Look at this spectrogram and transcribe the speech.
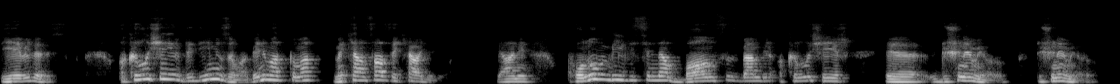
diyebiliriz. Akıllı şehir dediğimiz zaman benim aklıma mekansal zeka geliyor. Yani konum bilgisinden bağımsız ben bir akıllı şehir e, düşünemiyorum. Düşünemiyorum.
